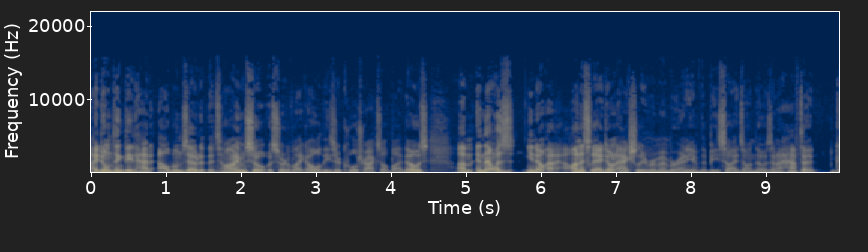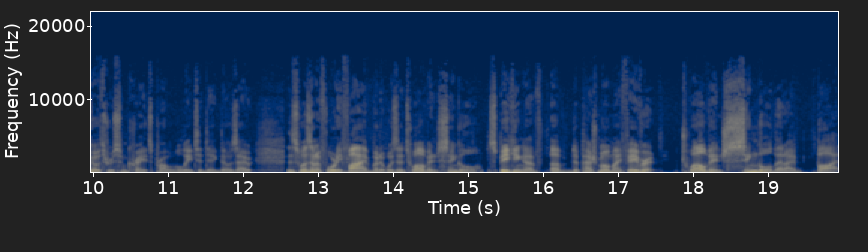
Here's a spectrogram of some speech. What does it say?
I don't think they'd had albums out at the time, so it was sort of like, oh, well, these are cool tracks, I'll buy those. Um, and that was, you know, I, honestly, I don't actually remember any of the B sides on those, and I have to go through some crates probably to dig those out. This wasn't a 45, but it was a 12 inch single. Speaking of of Depeche Mode, my favorite 12 inch single that I bought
